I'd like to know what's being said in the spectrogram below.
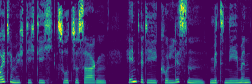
Heute möchte ich dich sozusagen hinter die Kulissen mitnehmen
